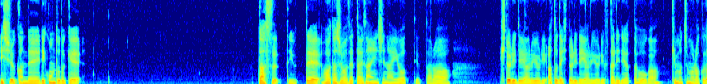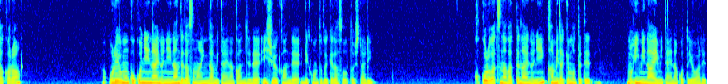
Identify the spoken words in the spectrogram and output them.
1週間で離婚届出すって言って私は絶対サインしないよって言ったら1人でやるより後で1人でやるより2人でやった方が気持ちも楽だから俺もここにいないのになんで出さないんだみたいな感じで1週間で離婚届出そうとしたり心がつながってないのに紙だけ持っててもう意味ないみたいなこと言われ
